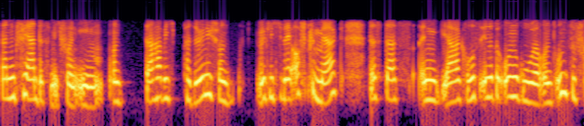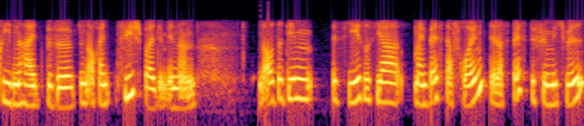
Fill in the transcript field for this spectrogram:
dann entfernt es mich von ihm. Und da habe ich persönlich schon wirklich sehr oft gemerkt, dass das eine ja, große innere Unruhe und Unzufriedenheit bewirkt und auch ein Zwiespalt im Innern. Und außerdem ist Jesus ja mein bester Freund, der das Beste für mich will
